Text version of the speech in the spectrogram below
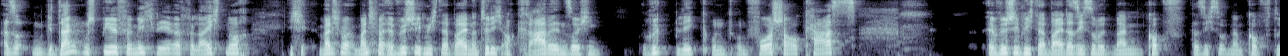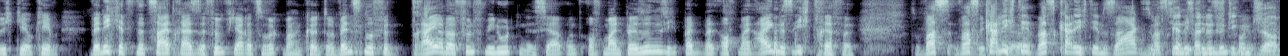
also ein Gedankenspiel für mich wäre vielleicht noch, ich manchmal manchmal erwische ich mich dabei, natürlich auch gerade in solchen Rückblick und und Vorschau-Casts erwische ich mich dabei, dass ich so mit meinem Kopf, dass ich so in meinem Kopf durchgehe, okay, wenn ich jetzt eine Zeitreise fünf Jahre zurück machen könnte und wenn es nur für drei oder fünf Minuten ist, ja, und auf mein persönlich, mein- auf mein eigenes Ich treffe, so was, was kann ich dem, was kann ich dem sagen? Such was kann einen ich vernünftigen Job.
